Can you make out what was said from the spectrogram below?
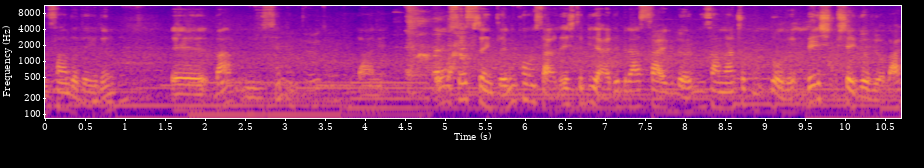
insan da değilim. Ee, ben müzisyenim. Evet. Yani o ses renklerini konserde işte bir yerde biraz sergiliyorum. İnsanlar çok mutlu oluyor. Değişik bir şey görüyorlar.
